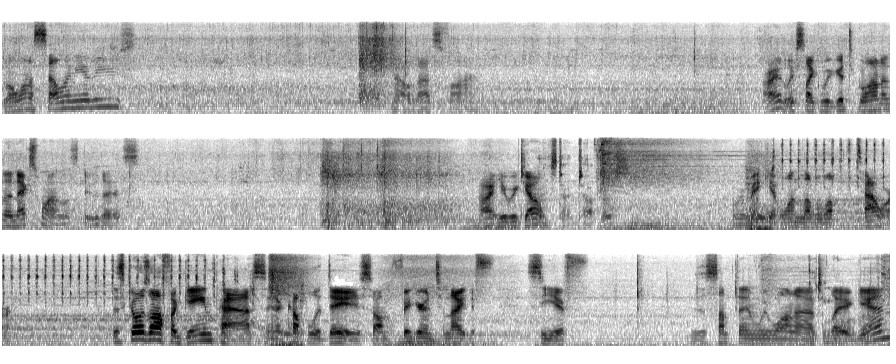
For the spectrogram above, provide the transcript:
Do I want to sell any of these? No, that's fine. Alright, looks like we get to go on to the next one. Let's do this. Alright, here we go. Next time, Tartarus. We're making it one level up the tower. This goes off a Game Pass in a couple of days, so I'm figuring tonight to see if is this something we want to play again.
